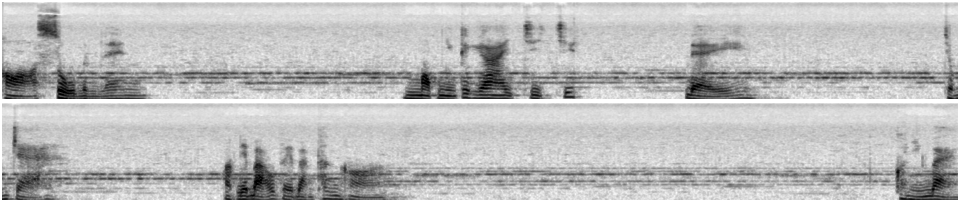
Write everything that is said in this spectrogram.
họ xù mình lên. Mọc những cái gai chi chít để chống trả, hoặc để bảo vệ bản thân họ. Có những bạn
